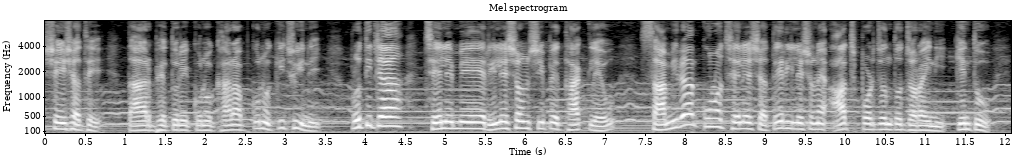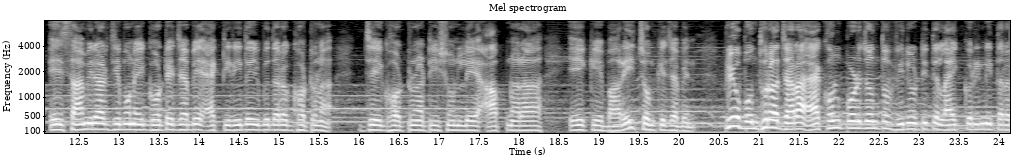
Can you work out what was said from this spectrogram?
সেই সাথে তার ভেতরে কোনো খারাপ কোনো কিছুই নেই। প্রতিটা ছেলে মেয়ে রিলেশনশিপে থাকলেও সামিরা কোনো ছেলের সাথে রিলেশনে আজ পর্যন্ত জড়ায়নি। কিন্তু এই সামিরার জীবনে ঘটে যাবে একটি হৃদয় বিদারক ঘটনা। যে ঘটনাটি শুনলে আপনারা একেবারেই চমকে যাবেন। প্রিয় বন্ধুরা, যারা এখন পর্যন্ত ভিডিওটিতে লাইক করেনি তারা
